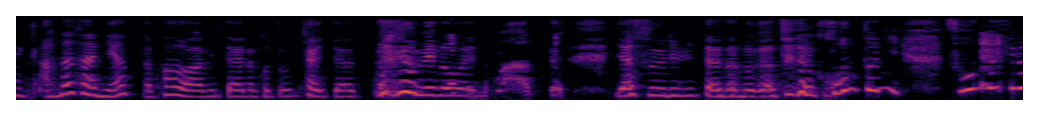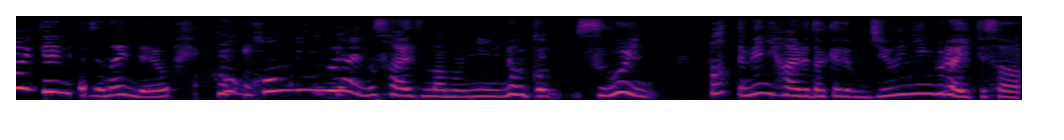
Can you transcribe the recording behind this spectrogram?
なんか、あなたに合ったパワーみたいなことが書いてあって、なんか目の前のわーって安売りみたいなのがあって、なんか本当に、そんな広い店舗じゃないんだよ。コンコンビニぐらいのサイズなのに、なんかすごい、バッて目に入るだけでも10人ぐらいいてさ、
